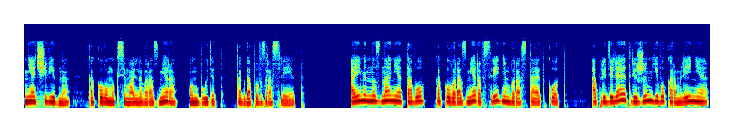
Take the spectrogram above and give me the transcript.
не очевидно, какого максимального размера он будет, когда повзрослеет. А именно знание того, какого размера в среднем вырастает кот – определяет режим его кормления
